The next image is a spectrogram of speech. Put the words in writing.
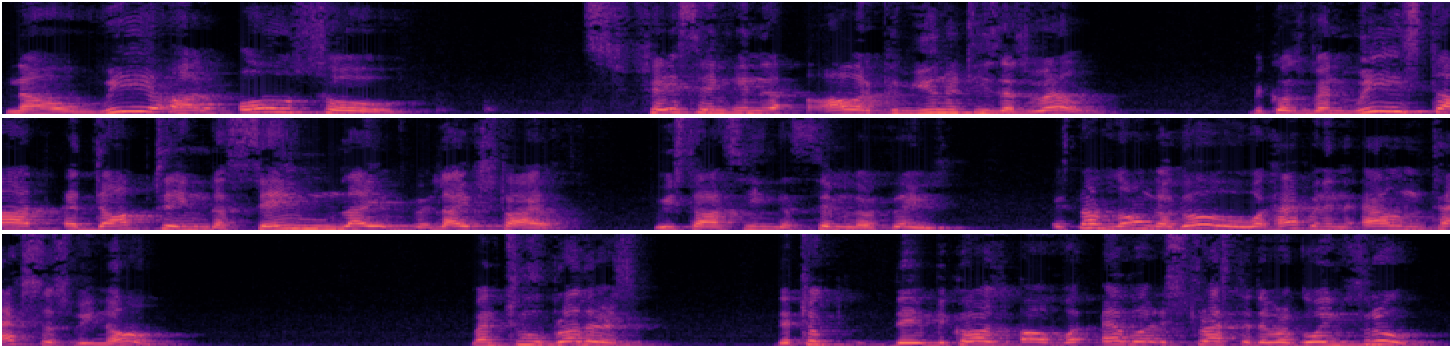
now we are also facing in our communities as well. Because when we start adopting the same life, lifestyle, we start seeing the similar things. It's not long ago what happened in Allen, Texas, we know. When two brothers, they took, they, because of whatever stress that they were going through,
